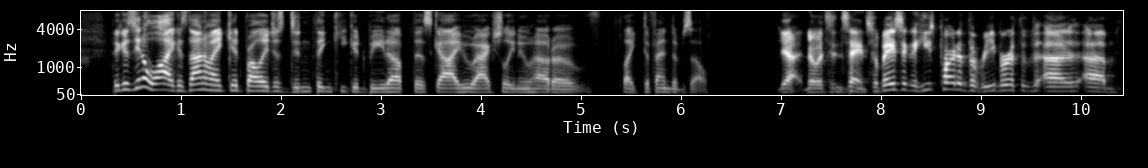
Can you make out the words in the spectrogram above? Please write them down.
because you know why? Because Dynamite Kid probably just didn't think he could beat up this guy who actually knew how to like defend himself. Yeah, no, it's insane. So basically, he's part of the rebirth of uh, um,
